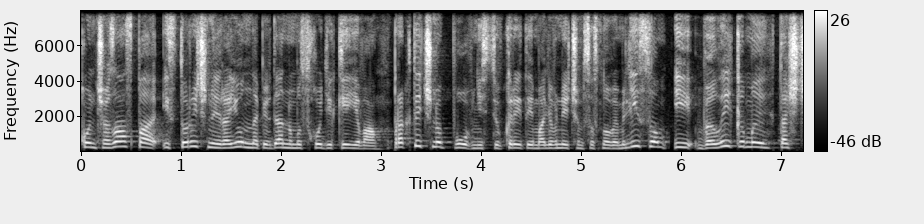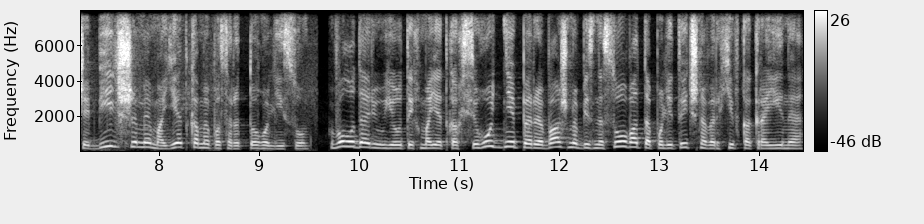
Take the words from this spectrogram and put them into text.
Конча Заспа – історичний район на південному сході Києва, практично повністю вкритий мальовничим сосновим лісом і великими та ще більшими маєтками посеред того лісу. Володарює у тих маєтках сьогодні переважно бізнесова та політична верхівка країни.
